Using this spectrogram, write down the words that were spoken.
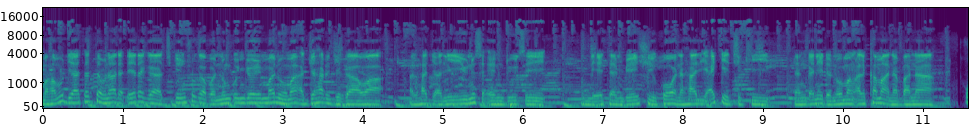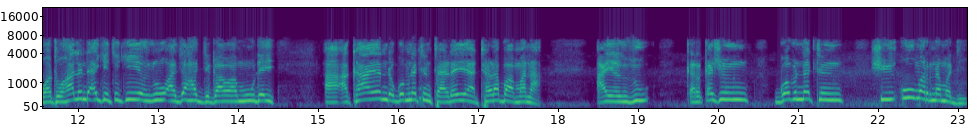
Mahmud ya tattauna da ɗaya daga cikin shugabannin ƙungiyoyin manoma a jihar Jigawa, Alhaji Ali Yunusa ‘yan dutse, inda ya tambaye shi kowane hali ake ciki dangane da noman alkama na bana. Wato halin da ake ciki yanzu a jihar Jigawa mu dai a kayan da gwamnatin tarayya ta raba mana a yanzu ƙarƙashin gwamnatin shi Umar Namadi.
